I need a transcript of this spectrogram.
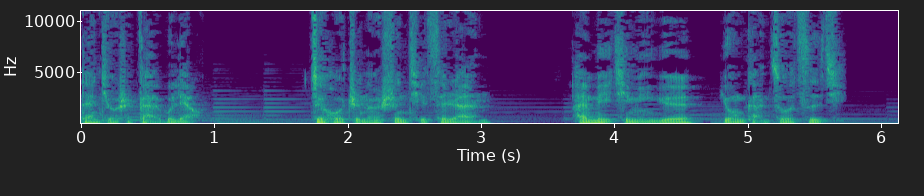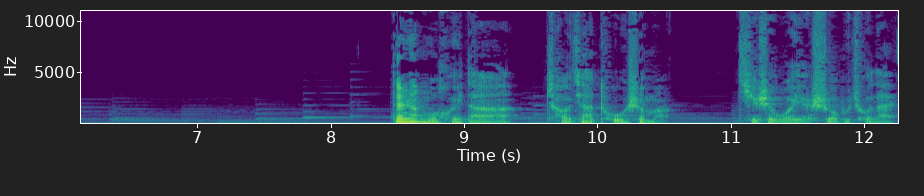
但就是改不了，最后只能顺其自然。还美其名曰勇敢做自己，但让我回答吵架图什么，其实我也说不出来。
